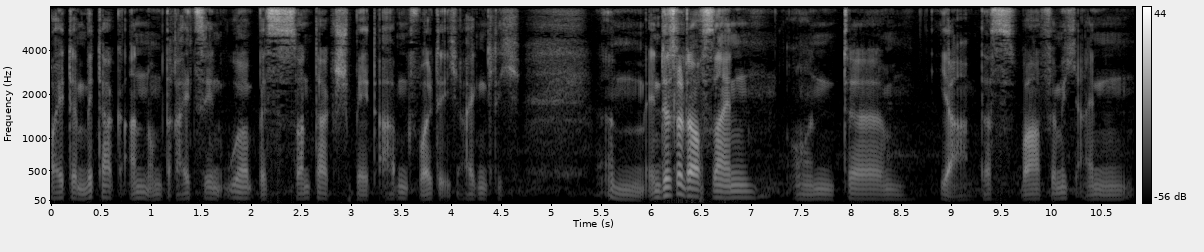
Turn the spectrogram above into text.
heute Mittag an um 13 Uhr bis Sonntag spätabend wollte ich eigentlich ähm, in Düsseldorf sein und äh, ja, das war für mich ein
